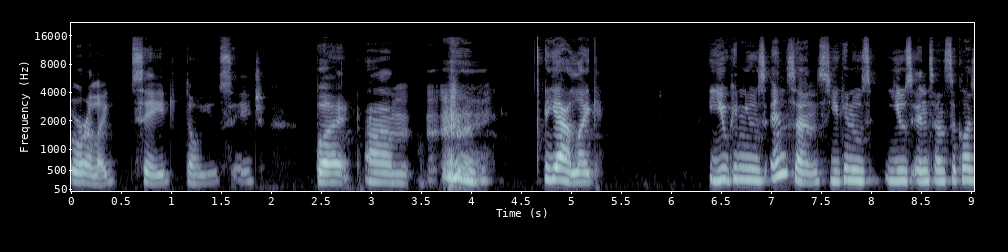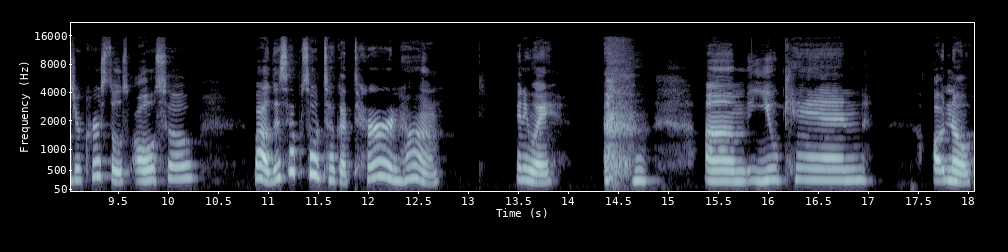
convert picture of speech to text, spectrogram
or like sage. Don't use sage. But um yeah, like you can use incense. You can use use incense to cleanse your crystals. Also, Wow, this episode took a turn, huh? Anyway, um, you can. Oh no,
